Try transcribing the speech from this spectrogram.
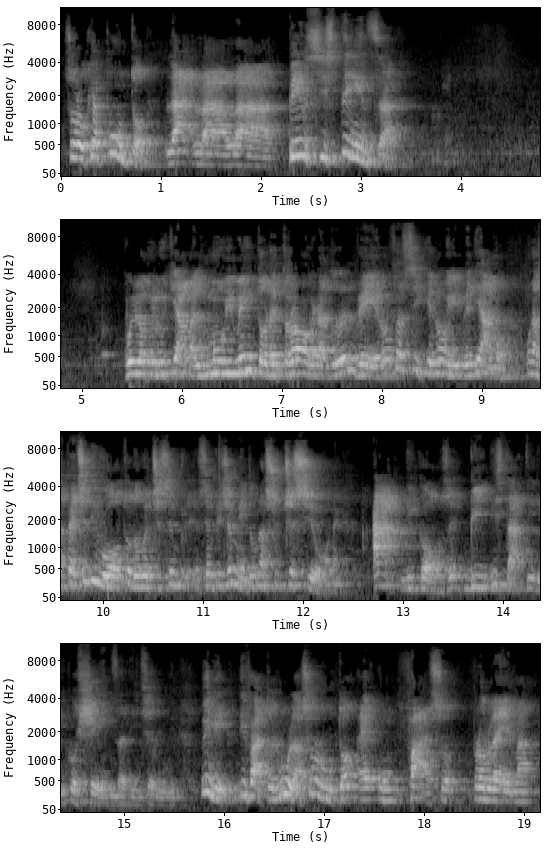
solo che appunto la, la, la persistenza quello che lui chiama il movimento retrogrado del vero, fa sì che noi vediamo una specie di vuoto dove c'è sempl semplicemente una successione A di cose, B di stati di coscienza, dice lui. Quindi di fatto il nulla assoluto è un falso problema,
